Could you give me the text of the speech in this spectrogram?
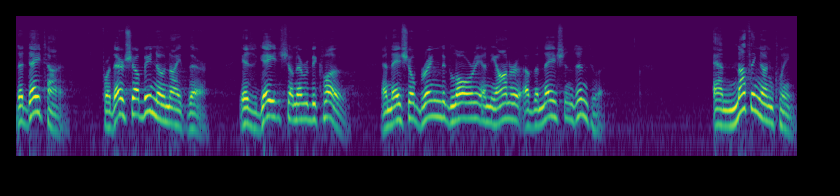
the daytime, for there shall be no night there, its gates shall never be closed, and they shall bring the glory and the honor of the nations into it and nothing unclean.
